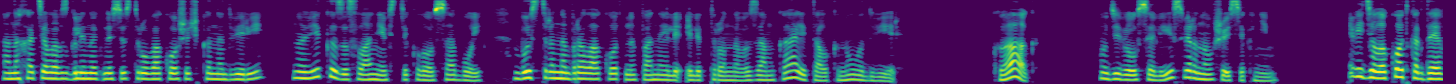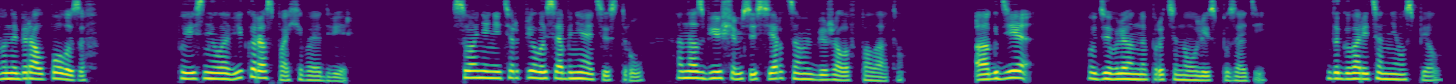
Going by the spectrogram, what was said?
Она хотела взглянуть на сестру в окошечко на двери, но Вика, заслонив стекло собой, быстро набрала код на панели электронного замка и толкнула дверь. «Как?» — удивился Лис, вернувшийся к ним. «Видела код, когда его набирал Полозов», — пояснила Вика, распахивая дверь. Соня не терпелась обнять сестру. Она с бьющимся сердцем убежала в палату. «А где...» — удивленно протянул Лис позади. Договорить он не успел.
